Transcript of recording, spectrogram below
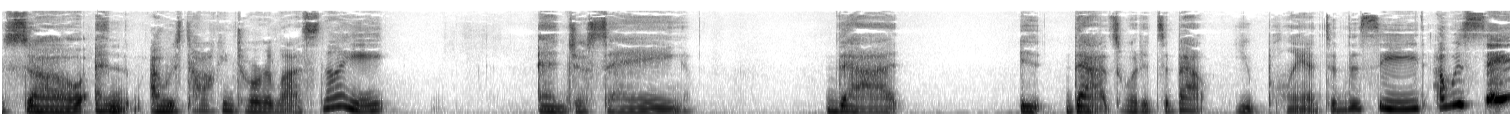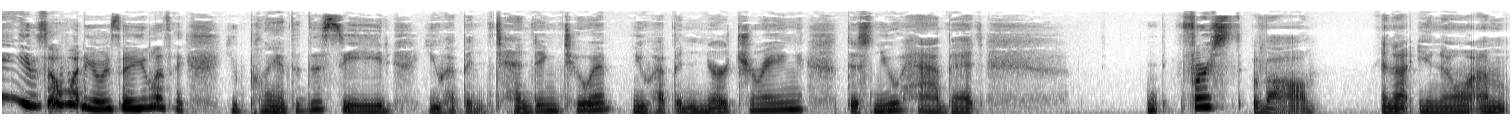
So, and I was talking to her last night and just saying that it, that's what it's about. You planted the seed. I was saying it so funny. I was saying you last night. You planted the seed. You have been tending to it. You have been nurturing this new habit. First of all, and I, you know, I'm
